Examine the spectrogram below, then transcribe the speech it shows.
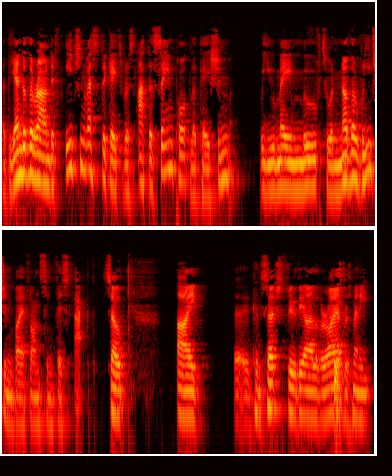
At the end of the round, if each investigator is at the same port location, you may move to another region by advancing this act. So I uh, can search through the Isle of Oriab for as many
